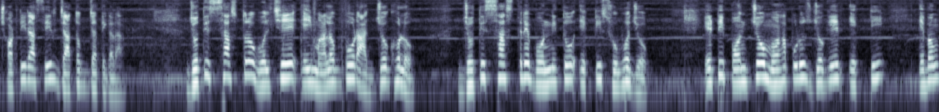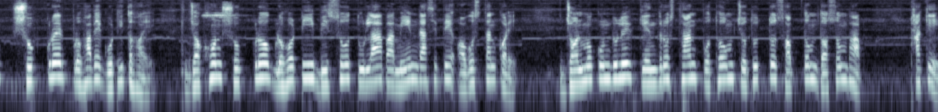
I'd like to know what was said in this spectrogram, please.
ছটি রাশির জাতক জাতিকারা। জ্যোতিষশাস্ত্র বলছে এই মালব্য রাজযোগ হল জ্যোতিষশাস্ত্রে বর্ণিত একটি শুভ যোগ। এটি পঞ্চ মহাপুরুষ যোগের একটি এবং শুক্রের প্রভাবে গঠিত হয়। যখন শুক্র গ্রহটি বিশ্ব তুলা বা মীন রাশিতে অবস্থান করে জন্মকুণ্ডলীর কেন্দ্রস্থান প্রথম, চতুর্থ, সপ্তম, দশম ভাব থাকে,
